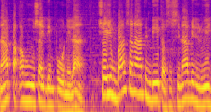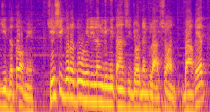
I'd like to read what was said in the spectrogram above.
Napakahusay din po nila. So yung basa natin dito sa sinabi ni Luigi Datome, sisiguraduhin nilang limitahan si Jordan Clarkson. Bakit?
